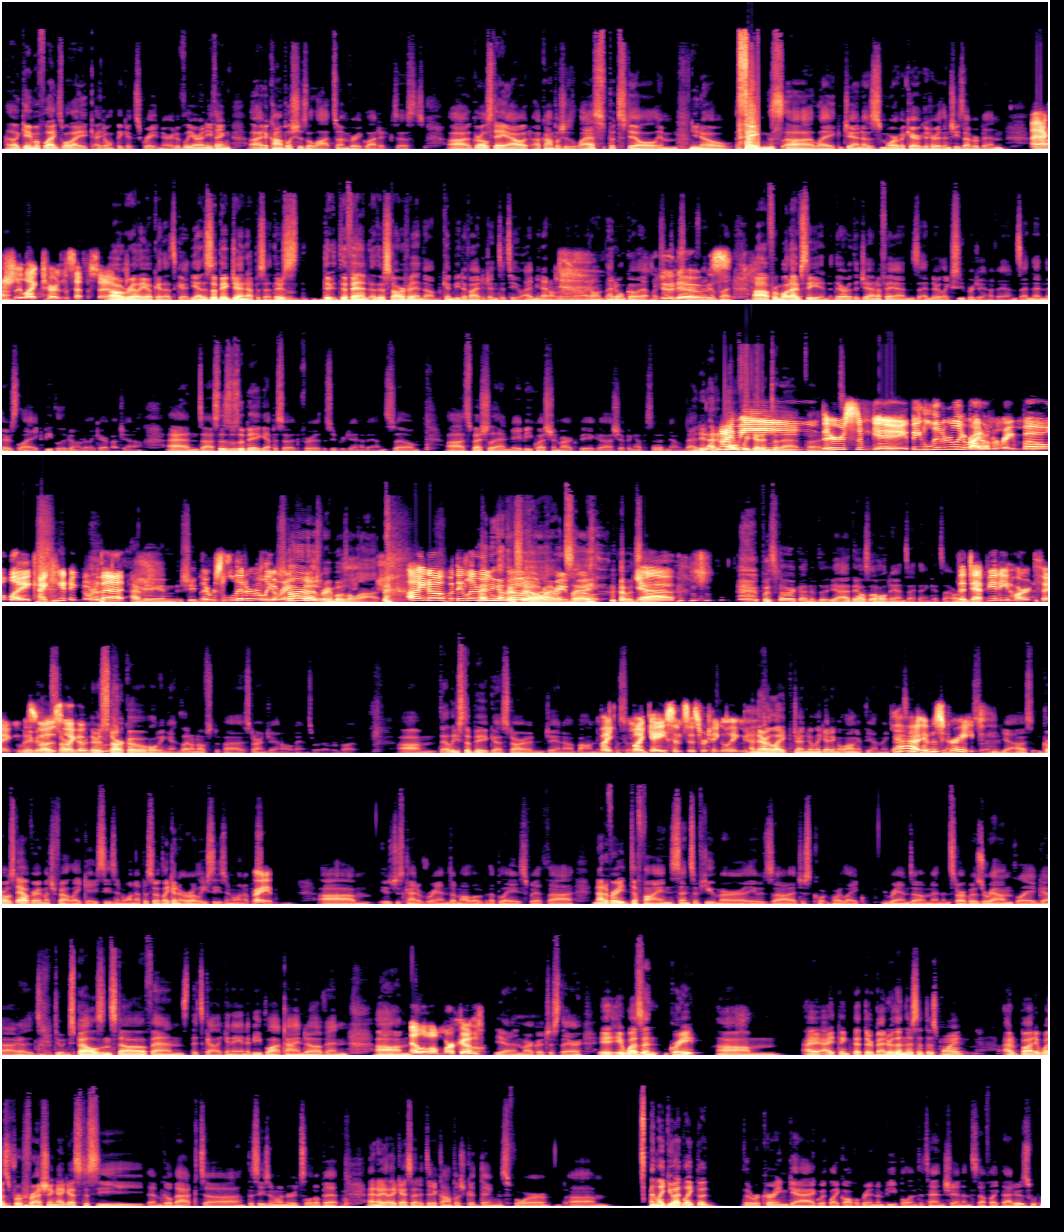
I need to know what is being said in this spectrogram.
uh, Game of Flags, well, like, I don't think it's great narratively or anything. Uh, it accomplishes a lot, so I'm very glad it exists. Uh, Girls Day Out accomplishes less, but still, in, you know, things. Uh, like, Janna's more of a character to her than she's ever been. I Uh, actually liked her in this episode. Oh, really? Okay, that's good. Yeah, this is a big Jen episode. There's the the fan the Star fandom can be divided into two. I mean, I don't really know. I don't I don't go that much. Who into the Star knows? Fandom, but uh, from what I've seen, there are the Janna fans, and they're like super Janna fans, and then there's like people who don't really care about Janna. And uh, so this was a big episode for the super Janna fans. So uh, especially and maybe question mark big uh, shipping episode. No, I did. I didn't know I if we get into that, but there's some gay. They literally ride on a rainbow. Like I can't ignore that. I mean, she There was literally a rainbow. Star has rainbows a lot. I know, but they literally Any other show, I would rainbow. say. I would say. But Star kind of, yeah. They also hold hands. I think it's or the deputy heart thing Maybe that was Star. like, There's. Starco holding hands. I don't know if uh, Star and Janna hold hands or whatever, but um, at least a big uh, Star and Janna bonding My episode. my gay senses were tingling. and they're like genuinely getting along at the end. Like, that's Yeah, it was the end of the great. Yeah, uh, Girls Day Out very much felt like a season one episode, like an early season one episode. Right. Um, it was just kind of random all over the place with uh, not a very defined sense of humor. It was uh, just co- more like random, and then Star goes around like uh, doing spells and stuff, and it's got like an A and a B plot kind of, and um, LOL, Marco. yeah, and Marco just there. It, it wasn't great. Um, I, I think that they're better than this at this point. I, but it was refreshing, I guess, to see them go back to uh, the season one roots a little bit. And I, like I said, it did accomplish good things for, um, and like you had like the the recurring gag with like all the random people in detention and stuff like that. It was.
